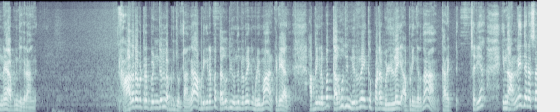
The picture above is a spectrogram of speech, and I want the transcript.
என்ன அப்படின்னு கேட்குறாங்க ஆதரவற்ற பெண்கள் அப்படின்னு சொல்லிட்டாங்க. அப்படிங்கிறப்ப தகுதி வந்து நிர்ணயிக்க முடியுமா? கிடையாது. அப்படிங்கிறப்ப தகுதி நிர்ணயிக்கப்படவில்லை அப்படிங்கிறது தான் கரெக்ட் சரியா? இந்த அன்னை தெரசா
